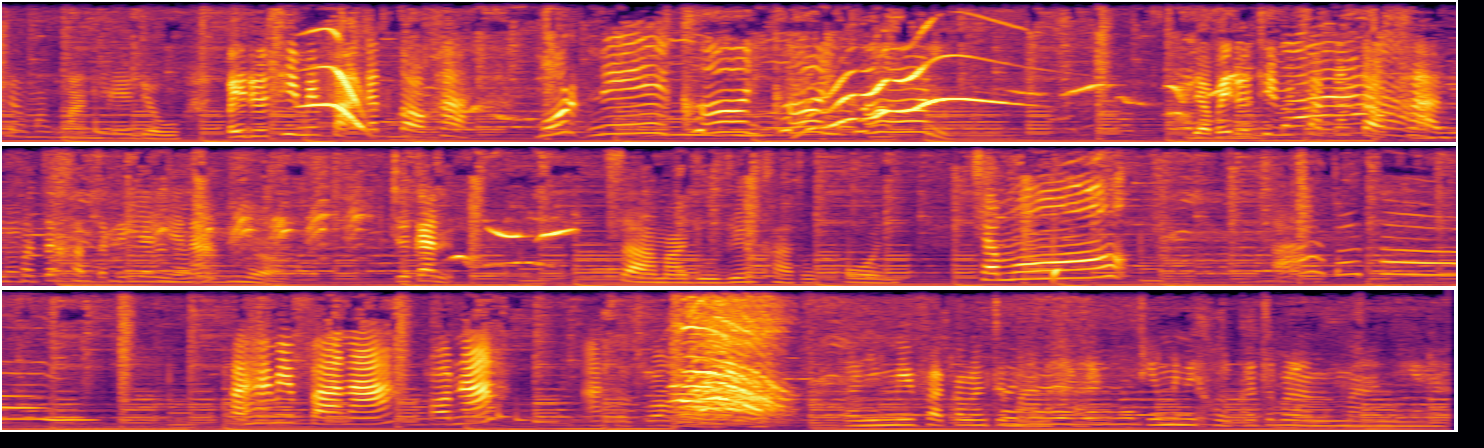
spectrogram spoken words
เชื่อมากๆเลยเดี๋ยว ไปดูที่ไม่ฝากกันต่อค่ะ มุดนี่ขึ้นขึ้นขึ้นเดี๋ยวไปดูที่มิฟัดกันต่อค่ะมิฟัดจะขับจักรยานอย่างนี้นะเจอกันสามาดูด้วยค่ะทุกคนชามูอ่าบ๊ายบาย ตอนนี้มีฟ้ากำลังจะมานะคะที่มินิโคนก็จะมามาเนี่ย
